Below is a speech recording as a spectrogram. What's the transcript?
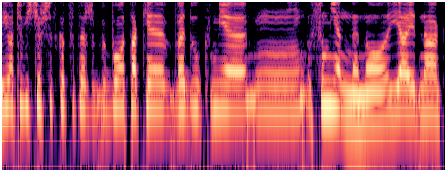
i oczywiście wszystko, co też by było takie według mnie mm, sumienne. No, ja jednak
